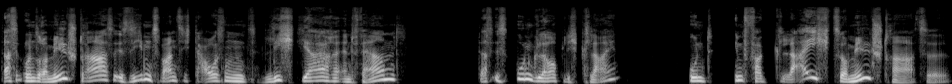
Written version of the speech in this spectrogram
das in unserer Milchstraße ist 27.000 Lichtjahre entfernt. das ist unglaublich klein und im Vergleich zur Milchstraße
